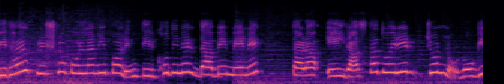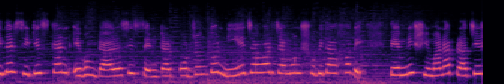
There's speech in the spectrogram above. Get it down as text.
বিধায়ক কৃষ্ণ কল্যাণী বলেন, দীর্ঘদিনের দাবি মেনে তারা এই রাস্তা তৈরির জন্য রোগীদের সিটি স্ক্যান এবং ডায়ালিসিস সেন্টার পর্যন্ত নিয়ে যাওয়ার যেমন সুবিধা হবে, তেমনি সীমানা প্রাচীর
